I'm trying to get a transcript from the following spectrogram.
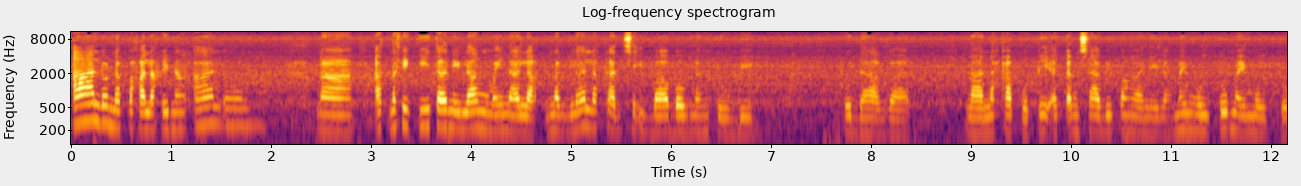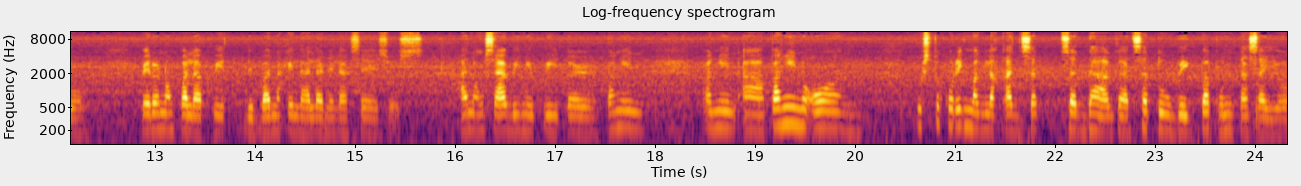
alon, napakalaki ng alon. Na at nakikita nilang may nala, naglalakad sa ibabaw ng tubig o dagat na nakaputi. At ang sabi pa nga nila may multo may multo. Pero nung palapit 'di ba nakilala nila si Jesus. Anong sabi ni Peter? Pangin Pangin ah, Panginoon gusto ko ring maglakad sa sa dagat sa tubig papunta sa iyo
